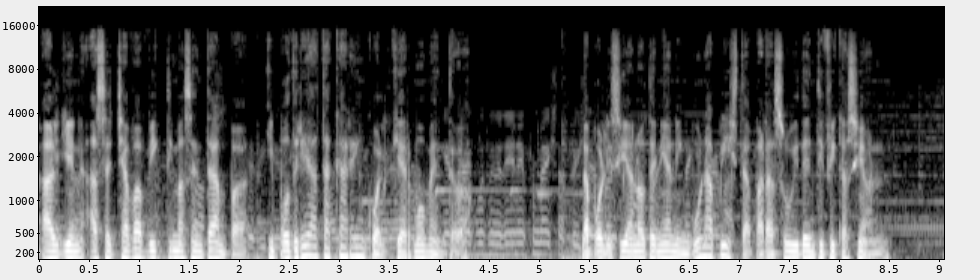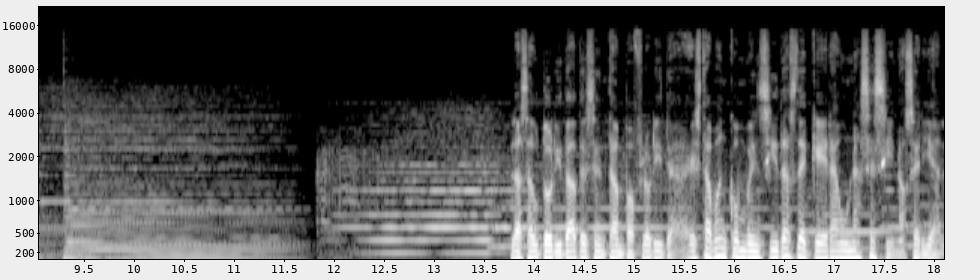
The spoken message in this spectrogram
Alguien acechaba víctimas en Tampa y podría atacar en cualquier momento. La policía no tenía ninguna pista para su identificación. Las autoridades en Tampa, Florida, estaban convencidas de que era un asesino serial.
